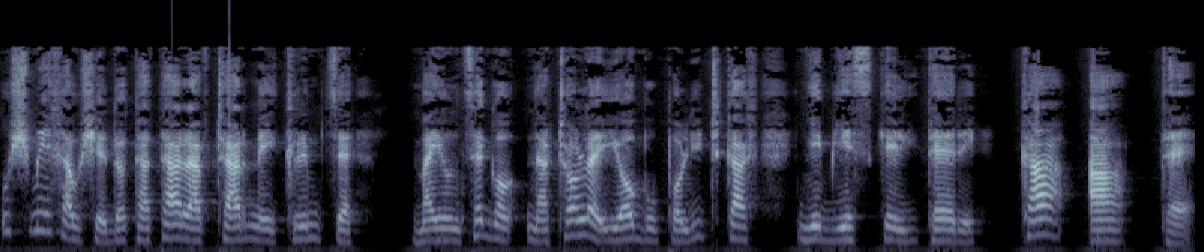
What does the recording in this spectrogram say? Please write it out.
uśmiechał się do Tatara w czarnej krymce mającego na czole i obu policzkach niebieskie litery K, A, T.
